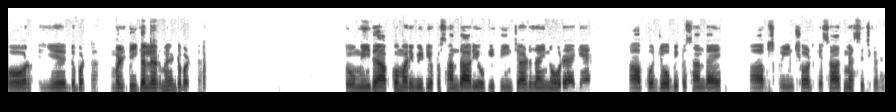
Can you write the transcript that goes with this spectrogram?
और ये दुपट्टा मल्टी कलर में दुपट्टा। तो उम्मीद है आपको हमारी वीडियो पसंद आ रही होगी। तीन चार डिज़ाइन और रह गए हैं। आपको जो भी पसंद आए, आप स्क्रीनशॉट के साथ मैसेज करें।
